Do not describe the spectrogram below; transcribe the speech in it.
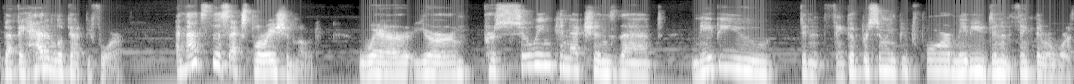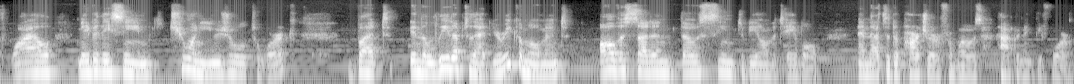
that they hadn't looked at before. And that's this exploration mode where you're pursuing connections that maybe you didn't think of pursuing before, maybe you didn't think they were worthwhile, maybe they seemed too unusual to work. But in the lead up to that Eureka moment, all of a sudden those seem to be on the table. And that's a departure from what was happening before.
